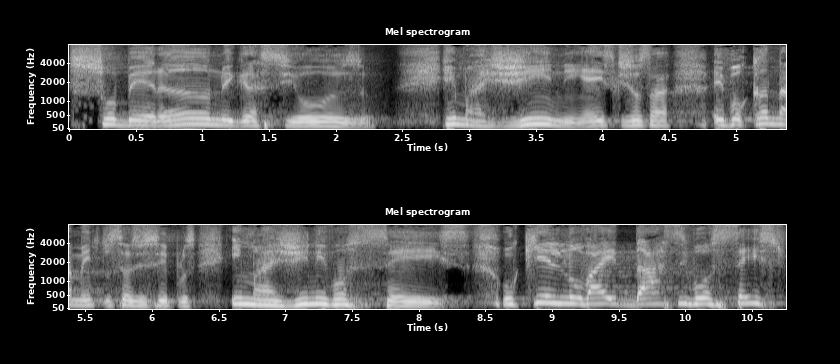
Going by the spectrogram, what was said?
soberano e gracioso. Imaginem, é isso que Jesus está evocando na mente dos seus discípulos. Imaginem vocês o que ele não vai dar se vocês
